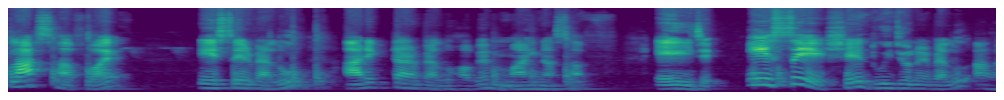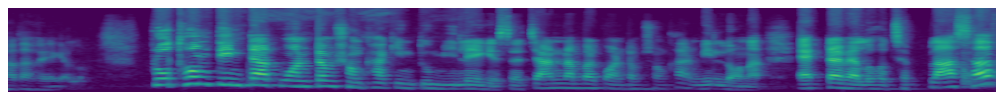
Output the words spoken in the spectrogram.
প্লাস হাফ হয় এস এর ভ্যালু আরেকটার ভ্যালু হবে মাইনাস হাফ এই যে এস দুইজনের ভ্যালু আলাদা হয়ে গেল। প্রথম তিনটা কোয়ান্টাম সংখ্যা কিন্তু মিলে গেছে। চার নাম্বার কোয়ান্টাম সংখ্যা আর মিললো না। একটার ভ্যালু হচ্ছে প্লাস হাফ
